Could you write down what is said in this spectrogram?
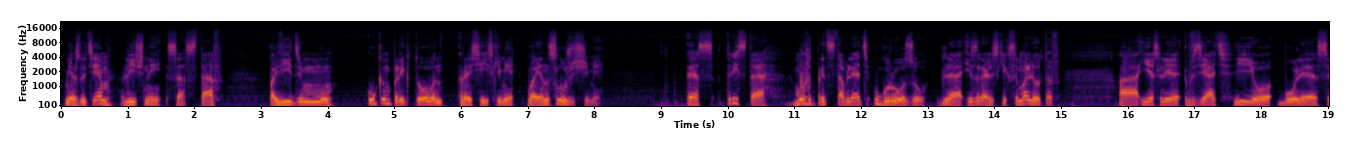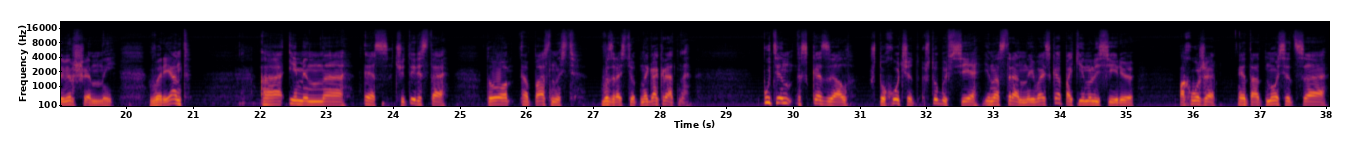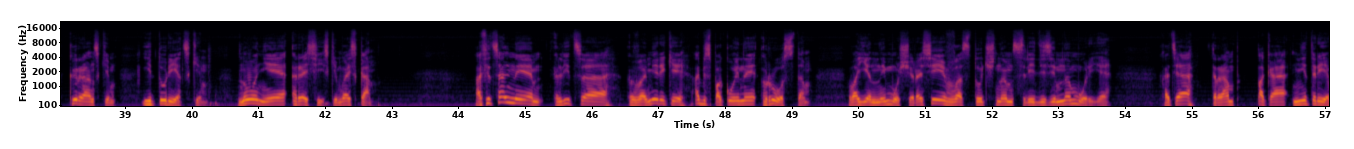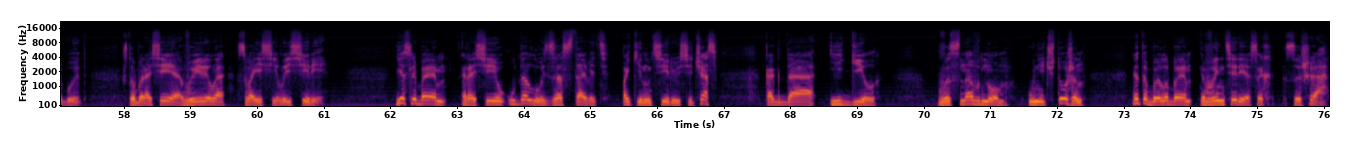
Между тем, личный состав, по-видимому, укомплектован российскими военнослужащими. С-300 может представлять угрозу для израильских самолетов, а если взять ее более совершенный вариант, а именно С-400, то опасность возрастет многократно. Путин сказал, что хочет, чтобы все иностранные войска покинули Сирию. Похоже, это относится к иранским и турецким, но не российским войскам. Официальные лица в Америке обеспокоены ростом военной мощи России в Восточном Средиземноморье, хотя Трамп пока не требует, чтобы Россия вывела свои силы из Сирии. Если бы Россию удалось заставить покинуть Сирию сейчас, когда ИГИЛ в основном уничтожен, это было бы в интересах США.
